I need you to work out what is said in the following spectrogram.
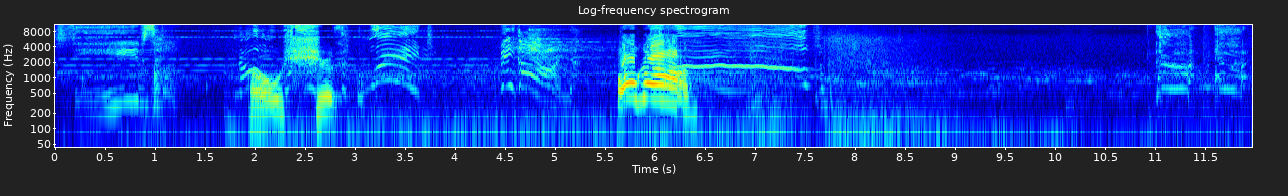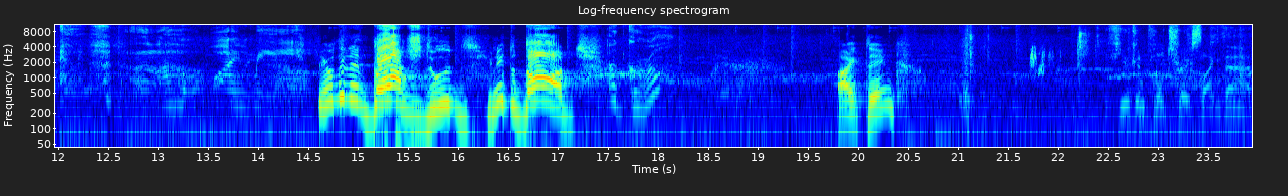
Thieves. Oh shit! Wait. Be gone! Oh god! You didn't dodge, dude. You need to dodge. A girl? I think. If you can pull tricks like that,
